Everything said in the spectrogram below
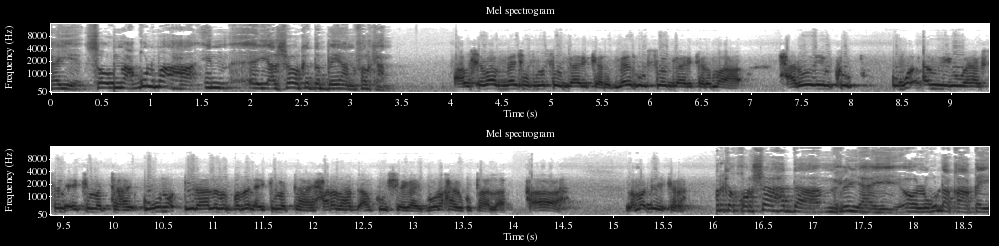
Haye so macquul ma aha in ay al-shabaab ka dambeeyaan falkan? Al-shabaab meeshaas ma soo gaari karo. Meel uu soo gaari karo ma aha. Xarooyinku ugu amniga wanaagsan ay ka mid tahay uguna ilaalada badan ay ka mid tahay. Xarada hadda aan kuu sheegay buulaxay ku taallaa. Ha lama dhihi kara marka qorshaha hadda muxuu yahay oo lagu dhaqaaqay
